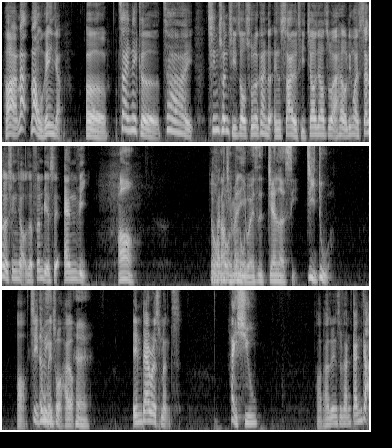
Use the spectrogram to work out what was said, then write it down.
好啊，那那我跟你讲，呃，在那个在。青春期之后，除了刚才的 anxiety 娇娇之外，还有另外三个新角色，分别是 envy 哦，就我刚前面以为是 jealousy 嫉妒啊，哦，嫉妒没错，还有 embarrassment 害羞，好，他这边是非常尴尬。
